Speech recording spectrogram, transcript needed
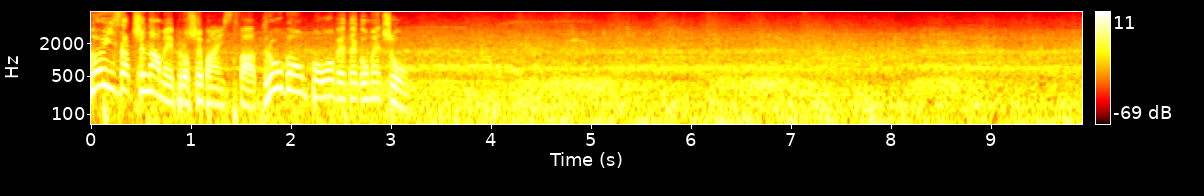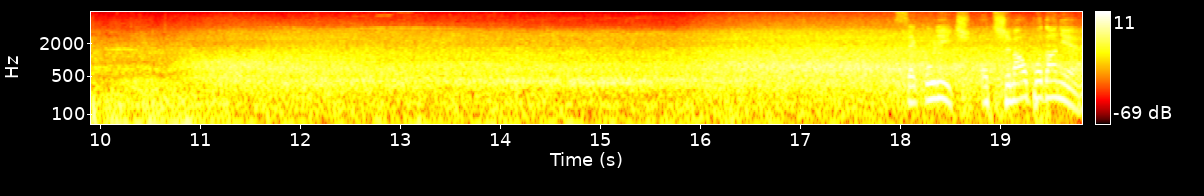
No i zaczynamy, proszę Państwa, drugą połowę tego meczu. Sekulic otrzymał podanie.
